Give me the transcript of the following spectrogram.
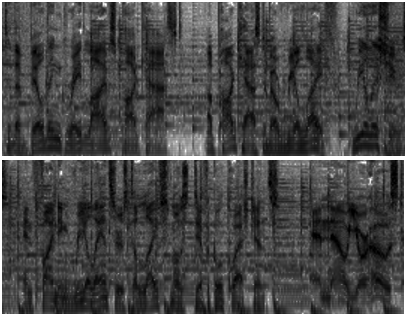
to the Building Great Lives podcast, a podcast about real life, real issues, and finding real answers to life's most difficult questions. And now, your host,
